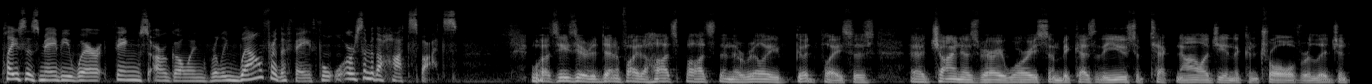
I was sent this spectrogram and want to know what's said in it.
Places maybe where things are going really well for the faithful, or some of the hot spots. Well, it's easier to identify the hot spots than the really good places. Uh, China is very worrisome because of the use of technology and the control of religion.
